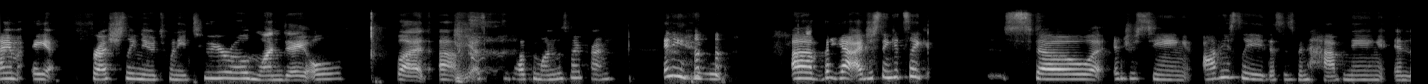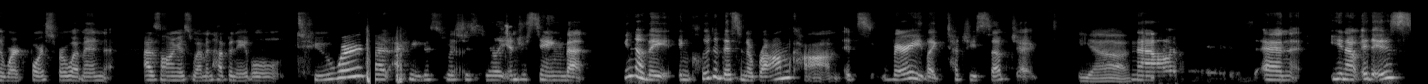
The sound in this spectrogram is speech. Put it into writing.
am a freshly new 22 year old, one day old. But um, yes, 2001 was my prime. Anywho, um, but yeah, I just think it's like so interesting. Obviously, this has been happening in the workforce for women as long as women have been able to work. But I think this was yes. just really interesting that you know they included this in a rom-com it's very like touchy subject yeah now and you know it is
